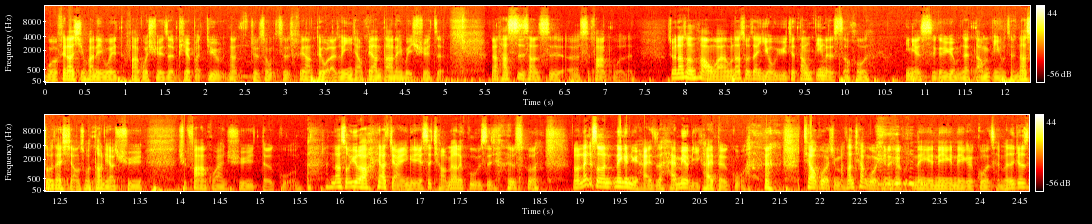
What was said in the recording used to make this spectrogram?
我非常喜欢的一位法国学者 Pierre b a d u 那就是是非常对我来说影响非常大的一位学者。那他事实上是呃是法国人。所以那时候很好玩，我那时候在犹豫，就当兵的时候，一年十个月我们在当兵，我在那时候在想说，到底要去去法国还，去德国。那时候又要要讲一个也是巧妙的故事，就是说，哦，那个时候那个女孩子还没有离开德国，跳过去，马上跳过去那个那个那个那个过程，反正就是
